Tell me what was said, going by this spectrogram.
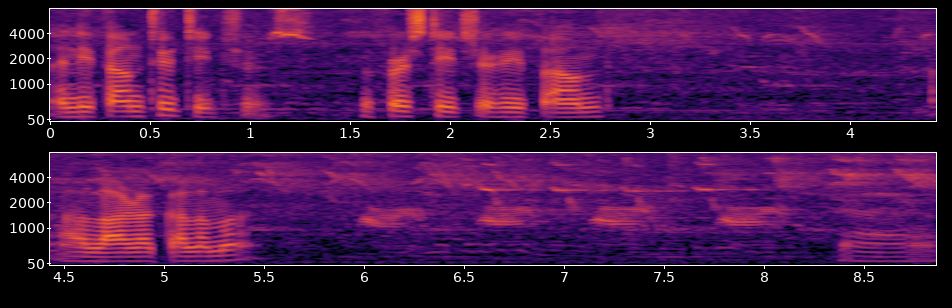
And he found two teachers. The first teacher he found, Alara Kalama, uh,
